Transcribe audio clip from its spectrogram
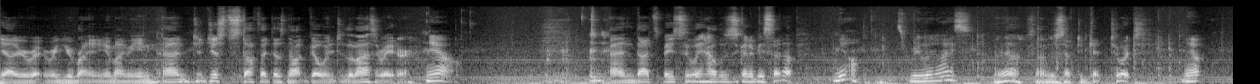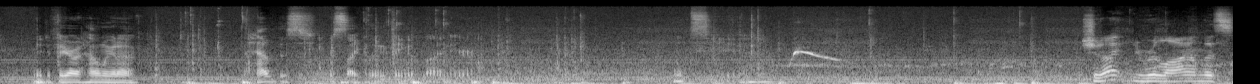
yeah ur- uranium. I mean, and just stuff that does not go into the macerator. Yeah. And that's basically how this is going to be set up. Yeah. It's really nice. Yeah, so I just have to get to it. Yep. Need to figure out how I'm I gonna have this recycling thing of mine here. Let's see. Should I rely on this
